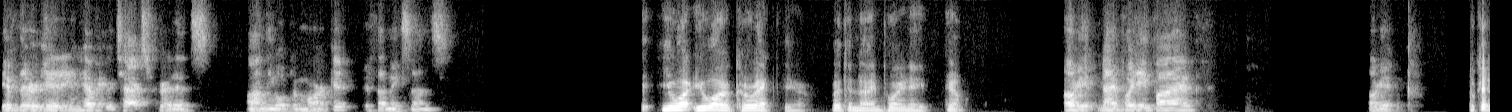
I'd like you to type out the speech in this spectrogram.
if they're getting heavier tax credits on the open market, if that makes sense. You are, you are correct there but the nine point eight. Yeah. Okay, nine point eight five. Okay, okay.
